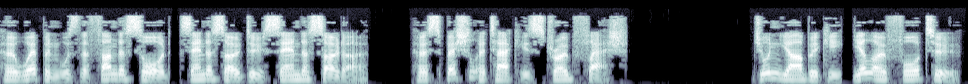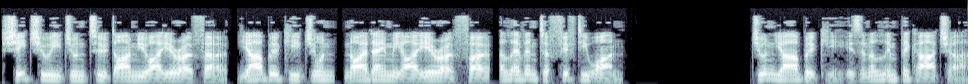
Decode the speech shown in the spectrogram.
Her weapon was the Thunder Sword, Sandaso du Sanda Sodo. Her special attack is Strobe Flash. Jun Yabuki, Yellow 4-2, Shichui Jun 2 Daimyu Airofo, Yabuki Jun, Naidami Airofo, 11-51, Jun Yabuki is an Olympic archer.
